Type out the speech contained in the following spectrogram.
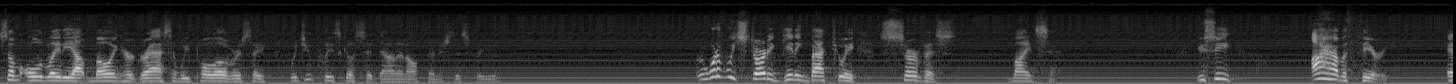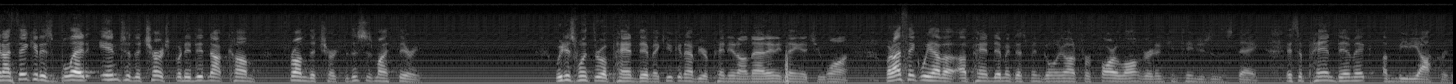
some old lady out mowing her grass and we pull over and say, would you please go sit down and I'll finish this for you? I mean, what if we started getting back to a service mindset? You see, I have a theory, and I think it has bled into the church, but it did not come from the church. But this is my theory. We just went through a pandemic. You can have your opinion on that, anything that you want. But I think we have a, a pandemic that's been going on for far longer and it continues to this day. It's a pandemic of mediocrity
